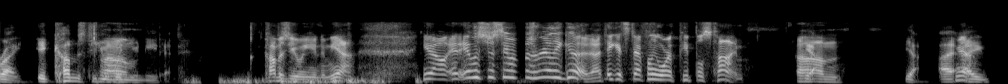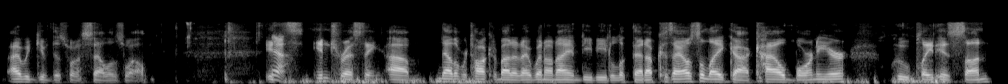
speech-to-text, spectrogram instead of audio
Right. It comes to you when Um, you need it. Comes to you when you need them, yeah. You know, and it was just it was really good. I think it's definitely worth people's time. Yeah. Um, Yeah. I, Yeah. I, I would give this one a sell as well. It's interesting. Um, now that we're talking about it, I went on IMDb to look that up because I also like uh, Kyle Bornheimer, who played his son.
